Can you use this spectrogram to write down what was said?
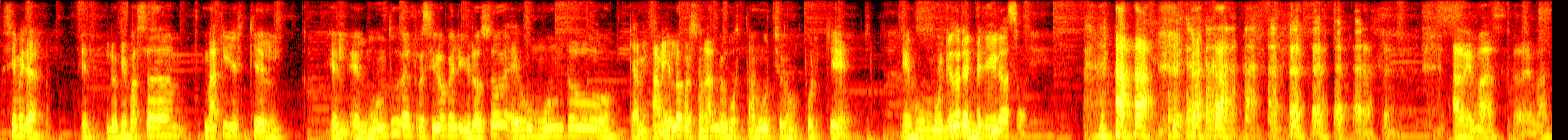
Sí, mira, el, lo que pasa, Mati, es que el, el, el, mundo del residuo peligroso es un mundo que a mí, a mí en lo personal me gusta mucho porque es un mundo... ¿Por qué eres peligroso? además, además,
